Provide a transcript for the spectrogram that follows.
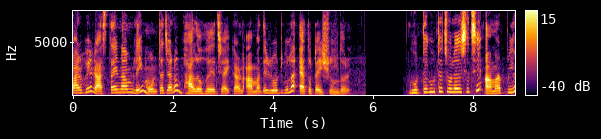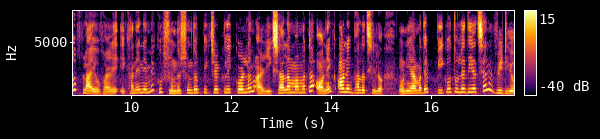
বার হয়ে রাস্তায় নামলেই মনটা যেন ভালো হয়ে যায়, কারণ আমাদের রোডগুলো এতটাই সুন্দর। ঘুরতে ঘুরতে চলে এসেছি আমার প্রিয় ফ্লাইওভারে। এখানে নেমে খুব সুন্দর সুন্দর পিকচার ক্লিক করলাম আর রিক্সাওয়ালা মামাটা অনেক অনেক ভালো ছিল। উনি আমাদের পিকও তুলে দিয়েছেন ভিডিও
